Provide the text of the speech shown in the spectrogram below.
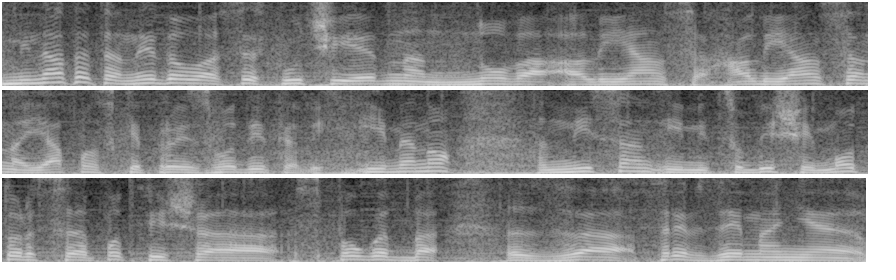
Минатата недела се случи една нова алијанса, алијанса на јапонски производители. Имено Nissan и Mitsubishi Motors подпиша спогодба за превземање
